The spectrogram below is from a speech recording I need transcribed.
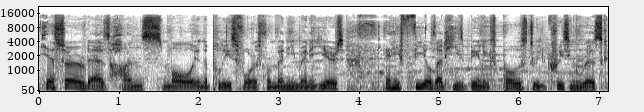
He has served as Han's mole in the police force for many, many years, and he feels that he's being exposed to increasing risk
